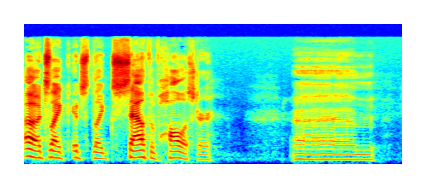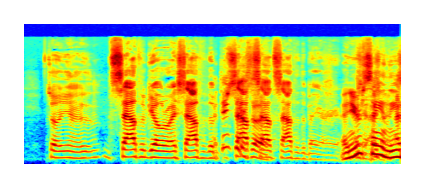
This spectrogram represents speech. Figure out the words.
oh, it's like it's like south of Hollister. Um, so you know, south of Gilroy, south of the think south, there's a- south, south of the Bay Area. And you're saying these are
